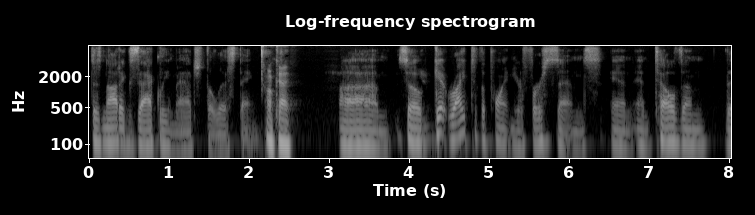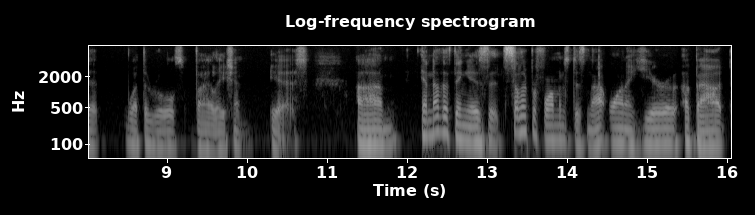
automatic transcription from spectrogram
does not exactly match the listing. Okay. Um, so get right to the point in your first sentence and and tell them that what the rules violation is. Um, another thing is that seller performance does not want to hear about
